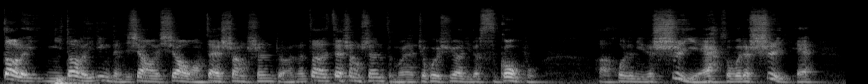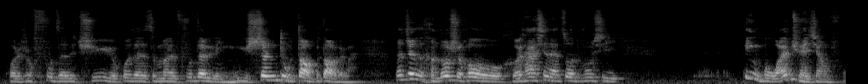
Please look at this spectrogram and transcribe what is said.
到了你到了一定等级，要需要往再上升，对吧？那再再上升怎么样，就会需要你的 scope 啊，或者你的视野，所谓的视野，或者说负责的区域或者什么负责领域深度到不到，对吧？那这个很多时候和他现在做的东西，并不完全相符。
